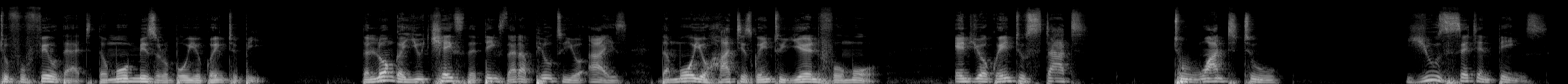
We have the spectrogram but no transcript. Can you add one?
to fulfill that, the more miserable you're going to be. The longer you chase the things that appeal to your eyes, the more your heart is going to yearn for more. And you're going to start to want to use certain things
